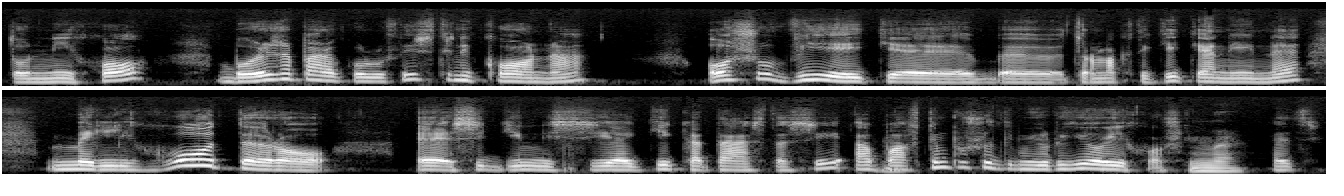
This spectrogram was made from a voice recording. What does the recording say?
τον ήχο, μπορείς να παρακολουθήσεις την εικόνα όσο βίαιη και ε, τρομακτική και αν είναι, με λιγότερο ε, συγκινησιακή κατάσταση από αυτή που σου δημιουργεί ο ήχος. Ναι. Έτσι.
